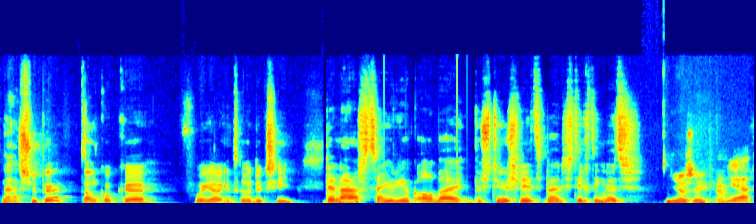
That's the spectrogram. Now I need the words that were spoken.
nou super. Dank ook uh, voor jouw introductie. Daarnaast zijn jullie ook allebei bestuurslid bij de Stichting Nuts. Jazeker. Ja.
